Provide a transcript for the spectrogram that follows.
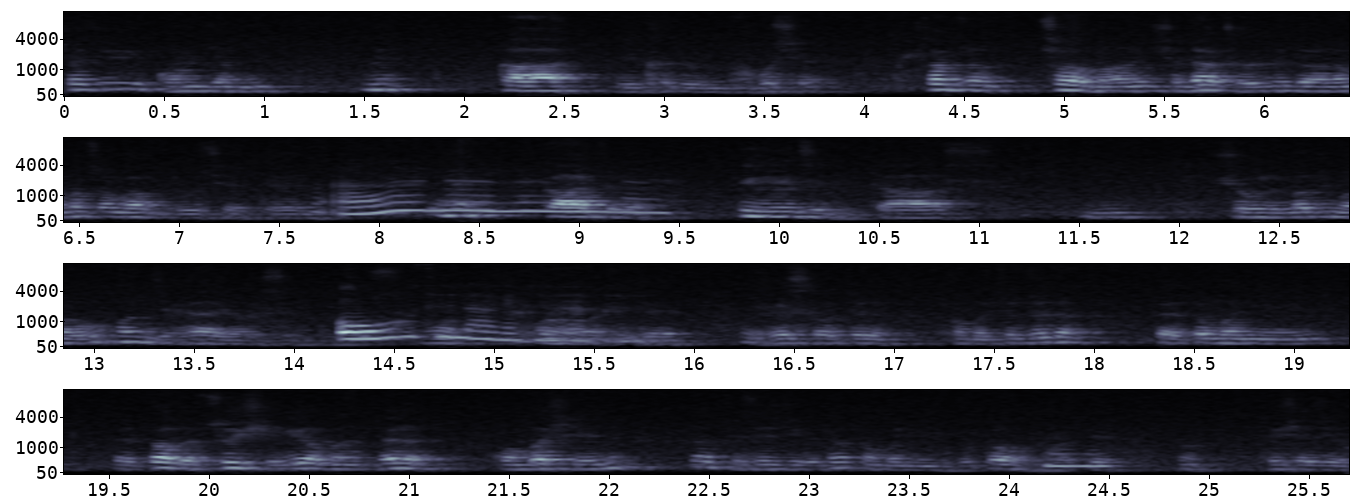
저기 공장 네 가 이거도 나보셔 삼성 처음 신다 그런데 아마 정말 두세대 Ah, na, na, 가드 na. 빙인지 가 쇼를 맞지 말고 혼자 해야 Oh, de la que será. 이제 그래서 그 como 저도 또 많이 또 수시이면 내가 공부시는 또 되지기도 또 많이 또 되셔지 공부시는 그래서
